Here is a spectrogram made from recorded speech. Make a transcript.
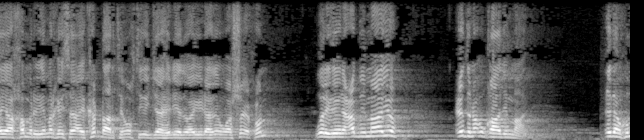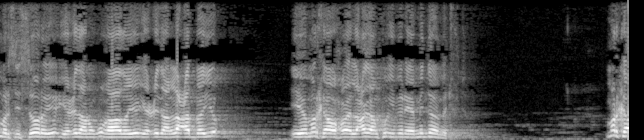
ayaa khamrigii markaysaga ay ka dhaarteen wakhtigii jaahiliyada oo ay yidhahdeen waa shay xun weligeyna cabbi maayo cidna u qaadi maayo. Cidaan ku martisoorayo iyo cidaan ugu qaadayo iyo cidaan la cabayo iyo markaa waxawa lacagaan ku iibinaya midnaba ma jirto marka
